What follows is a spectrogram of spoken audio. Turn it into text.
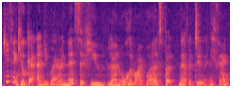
Do you think you'll get anywhere in this if you learn all the right words but never do anything?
